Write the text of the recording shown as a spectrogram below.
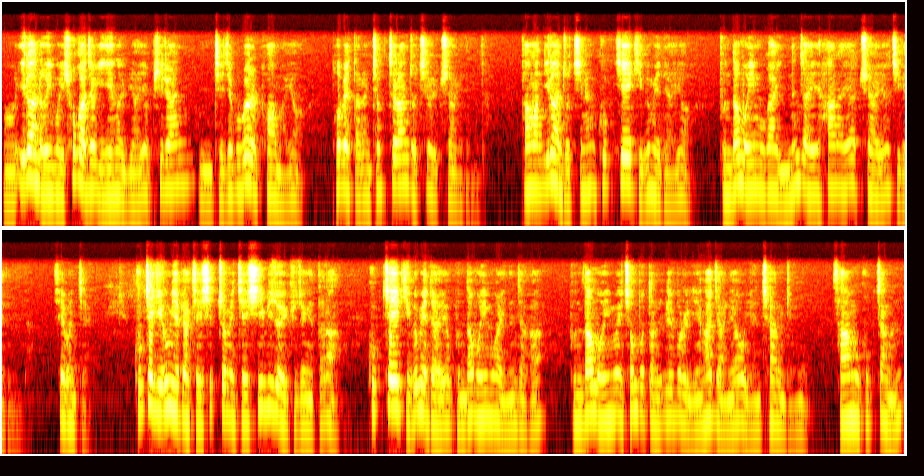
어, 이러한 의무의 효과적 이행을 위하여 필요한 음, 제재 부과를 포함하여 법에 따른 적절한 조치를 취하게 됩니다. 다만 이러한 조치는 국제기금에 대하여 분담 의무가 있는 자에 한하여 취하여 지게 됩니다. 세 번째, 국제기금협약 제10조 및 제12조의 규정에 따라 국제기금에 대하여 분담 의무가 있는 자가 분담 의무의 전부 또는 일부를 이행하지 아니하고 연체하는 경우 사무국장은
